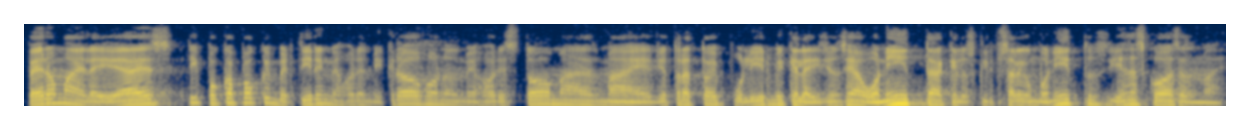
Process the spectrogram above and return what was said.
Pero mae, la idea es sí, poco a poco invertir en mejores micrófonos, mejores tomas, mae. Yo trato de pulirme, que la edición sea bonita, que los clips salgan bonitos y esas cosas, mae.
